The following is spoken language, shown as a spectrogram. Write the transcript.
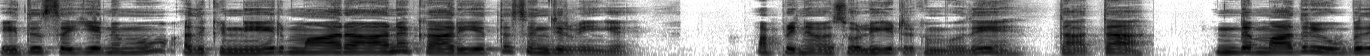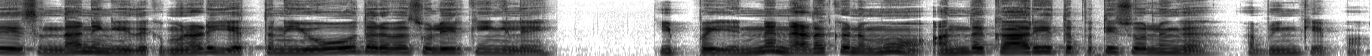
எது செய்யணுமோ அதுக்கு நேர்மாறான காரியத்தை செஞ்சிருவீங்க. அப்படின்னு அவள் சொல்லிக்கிட்டு இருக்கும்போதே தாத்தா இந்த மாதிரி உபதேசம் தான் நீங்கள் இதுக்கு முன்னாடி எத்தனையோ தடவை சொல்லியிருக்கீங்களே. இப்போ என்ன நடக்கணுமோ அந்த காரியத்தை பற்றி சொல்லுங்க. அப்படின்னு கேட்பான்.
